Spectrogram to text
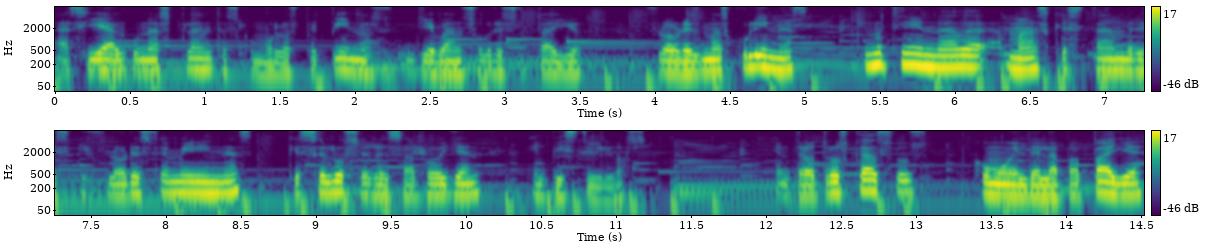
Así algunas plantas como los pepinos llevan sobre su tallo flores masculinas que no tienen nada más que estambres y flores femeninas que solo se desarrollan en pistilos. Entre otros casos, como el de la papaya,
